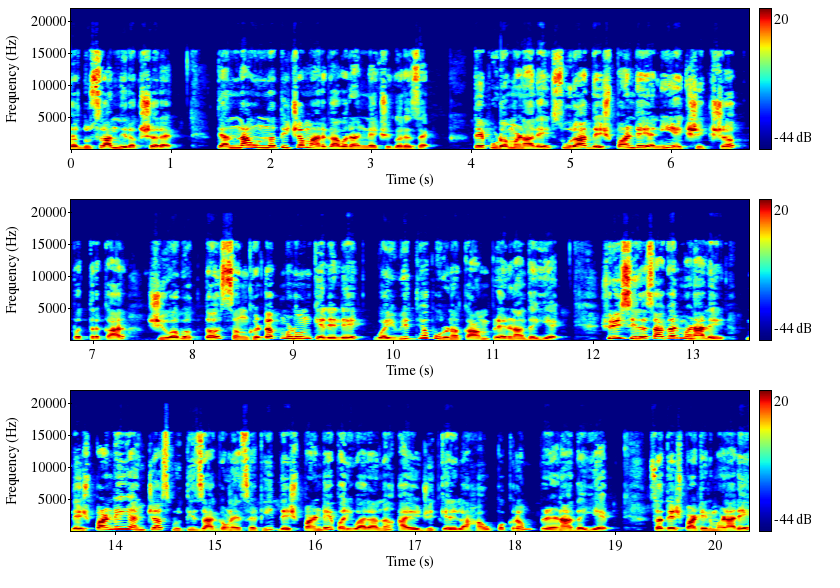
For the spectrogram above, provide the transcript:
तर दुसरा निरक्षर आहे. त्यांना उन्नतीच्या मार्गावर आणण्याची गरज आहे. ते पुढे म्हणाले सुरा देशपांडे यांनी एक शिक्षक पत्रकार शिवभक्त संघटक म्हणून केलेले वैविध्यपूर्ण काम प्रेरणादायी आहे. श्री क्षीरसागर म्हणाले देशपांडे यांच्या स्मृती जागवण्यासाठी देशपांडे परिवारानं आयोजित केलेला हा उपक्रम प्रेरणादायी आहे. सतेज पाटील म्हणाले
